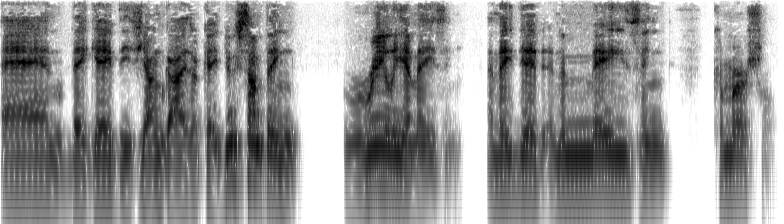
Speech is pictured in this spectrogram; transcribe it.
And they gave these young guys, okay, do something really amazing. And they did an amazing commercial.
